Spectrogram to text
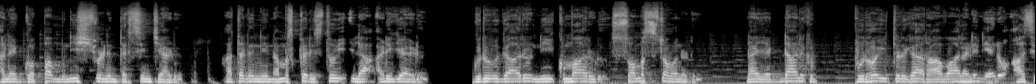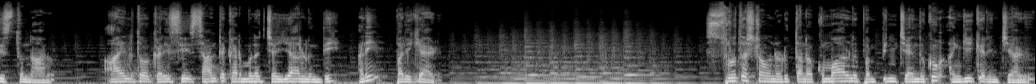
అనే గొప్ప మునీశ్వరుని దర్శించాడు. అతడిని నమస్కరిస్తూ ఇలా అడిగాడు గురువుగారు నీ కుమారుడు సోమశ్రవణుడు. నా యజ్ఞానికి పురోహితుడిగా రావాలని నేను ఆశిస్తున్నాను. ఆయనతో కలిసి శాంతి కర్మలు చెయ్యాలనుంది అని పలికాడు. శృతశ్రవణుడు తన కుమారుని పంపించేందుకు అంగీకరించాడు.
